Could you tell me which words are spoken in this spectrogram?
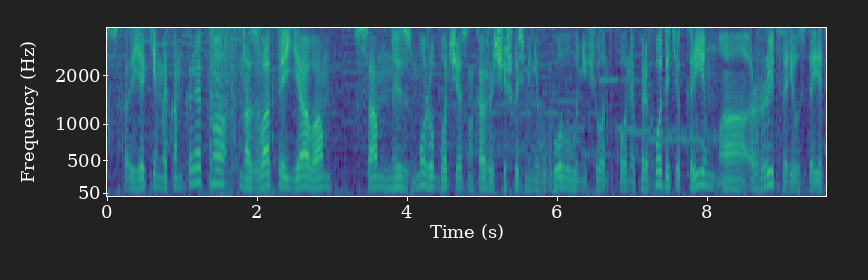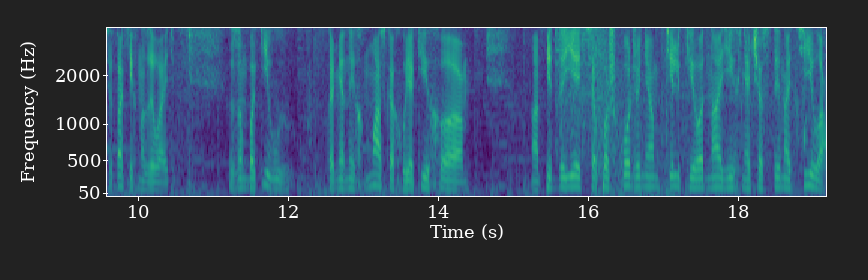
З якими конкретно назвати я вам сам не зможу, бо, чесно кажучи, щось мені в голову нічого такого не приходить, окрім а, рицарів, здається, так їх називають. Зомбаків в кам'яних масках, у яких. А, а піддається пошкодженням тільки одна їхня частина тіла,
